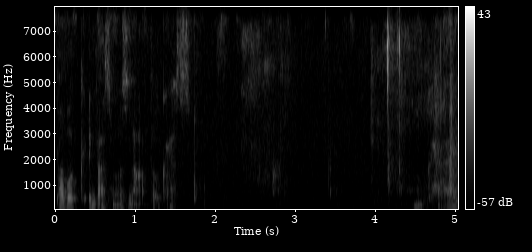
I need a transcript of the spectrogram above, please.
public investment was not focused. Okay.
